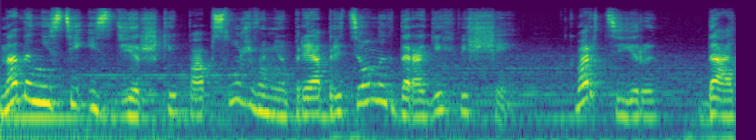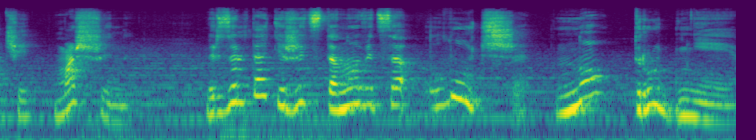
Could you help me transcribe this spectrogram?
Надо нести издержки по обслуживанию приобретенных дорогих вещей – квартиры, дачи, машины. В результате жить становится лучше, но труднее.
